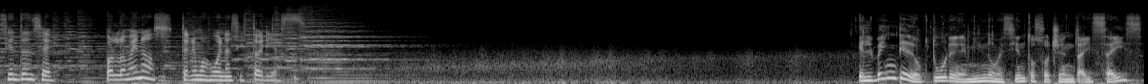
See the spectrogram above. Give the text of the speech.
siéntense. Por lo menos tenemos buenas historias. El 20 de octubre de 1986,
